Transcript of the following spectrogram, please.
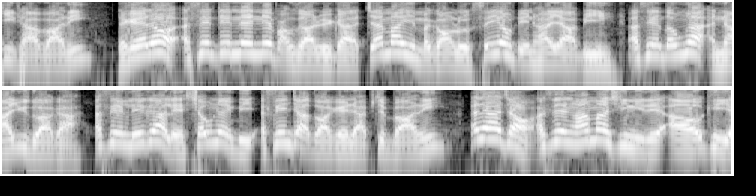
ရှိထားပါသည်တကယ်တော့အဆင့်1နဲ့နှစ်ပေါက်စားတွေကကျမ်းမာရေးမကောင်းလို့ဆေးရုံတင်ထားရပြီးအဆင့်3ကအနားယူသွားကအဆင့်4ကလည်းရှုံးနေပြီးအဆင့်ကျသွားခဲ့တာဖြစ်ပါသည်အဲဒါကြောင့်အဆင့်5မှရှိနေတဲ့အာအိုခီက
